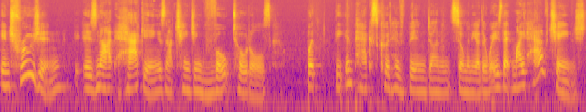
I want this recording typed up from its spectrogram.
intrusion is not hacking, is not changing vote totals, but the impacts could have been done in so many other ways that might have changed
